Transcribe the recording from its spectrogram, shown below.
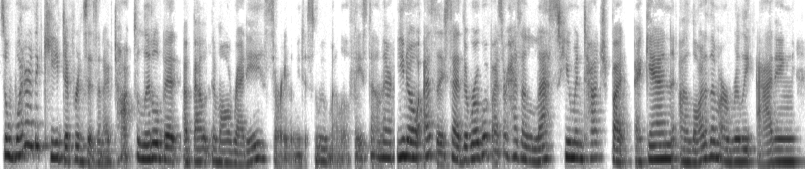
So, what are the key differences? And I've talked a little bit about them already. Sorry, let me just move my little face down there. You know, as I said, the robo advisor has a less human touch, but again, a lot of them are really adding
